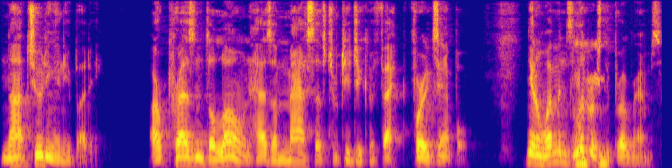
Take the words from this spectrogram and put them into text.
not shooting anybody. Our presence alone has a massive strategic effect. For example, you know, women's mm-hmm. literacy programs.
